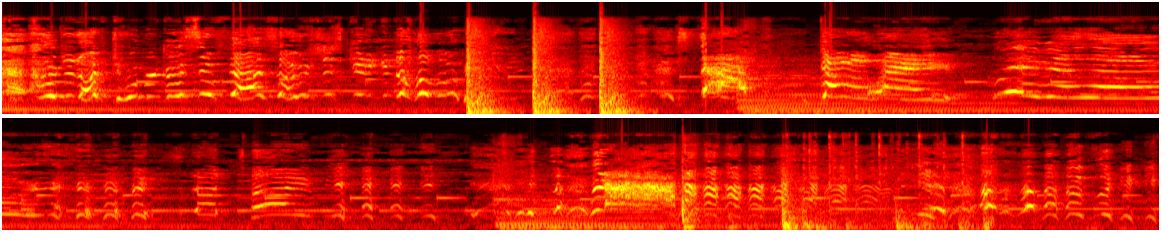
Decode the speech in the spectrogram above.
How did October go so fast? I was just getting into Halloween. Stop! Go away! Leave me alone! it's not time yet. It's Please.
